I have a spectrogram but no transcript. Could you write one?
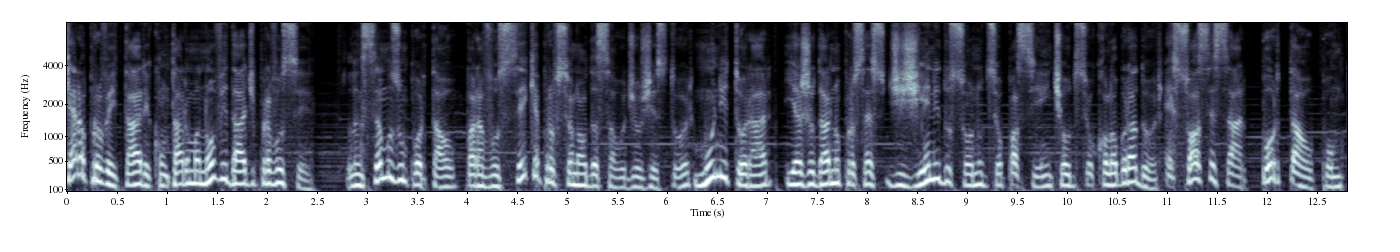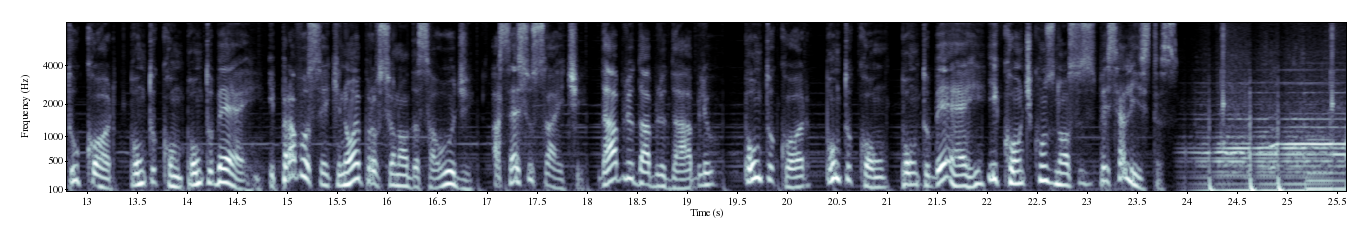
Quero aproveitar e contar uma novidade para você. Lançamos um portal para você que é profissional da saúde ou gestor monitorar e ajudar no processo de higiene do sono do seu paciente ou do seu colaborador. É só acessar portal.cor.com.br. E para você que não é profissional da saúde, acesse o site www.cor.com.br e conte com os nossos especialistas. O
